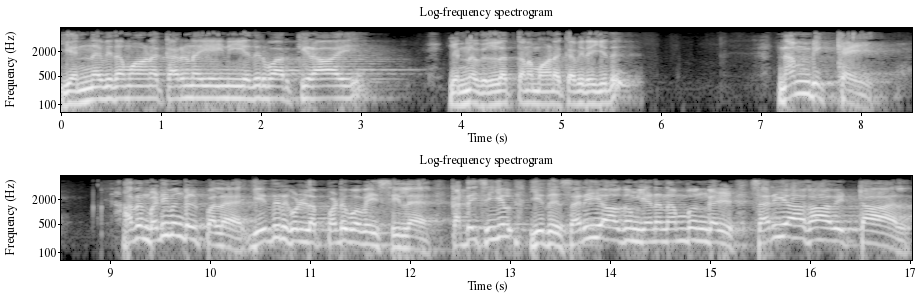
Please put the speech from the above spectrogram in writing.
என்ன விதமான கருணையை நீ எதிர்பார்க்கிறாய்? என்ன வில்லத்தனமான கவிதை இது? நம்பிக்கை. அதன் வடிவங்கள் பல எதிர்கொள்ளப்படுபவை சில. கடைசியில் இது சரியாகும் என நம்புங்கள். சரியாகாவிட்டால்.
